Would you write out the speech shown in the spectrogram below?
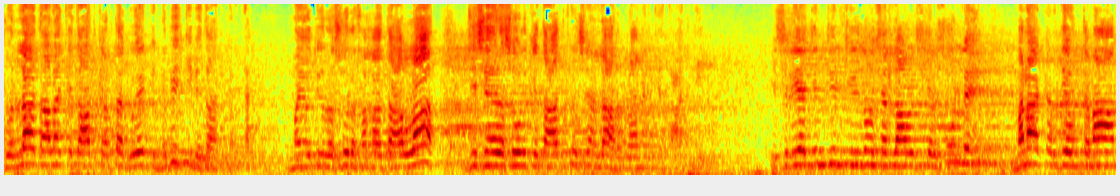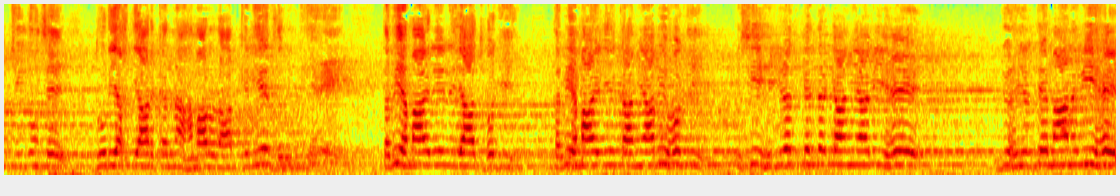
جو اللہ تعالیٰ کی تعداد کرتا، گویا کہ نبی کی بھی تعداد کرتا۔ میں ہوتی رسول فمت اللہ، جس نے رسول کی تعداد کی، اس نے اللہ العالمین کی تعداد کی۔ اس لیے جن جن چیزوں سے اللہ اس کے رسول نے منع کر دیا، ان تمام چیزوں سے دوری اختیار کرنا ہمارے اور آپ کے لیے ضروری ہے۔ تبھی ہمارے لیے نجات ہوگی، تبھی ہمارے لیے کامیابی ہوگی۔ اسی ہجرت کے اندر کامیابی ہے، جو ہجرت مانوی ہے،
